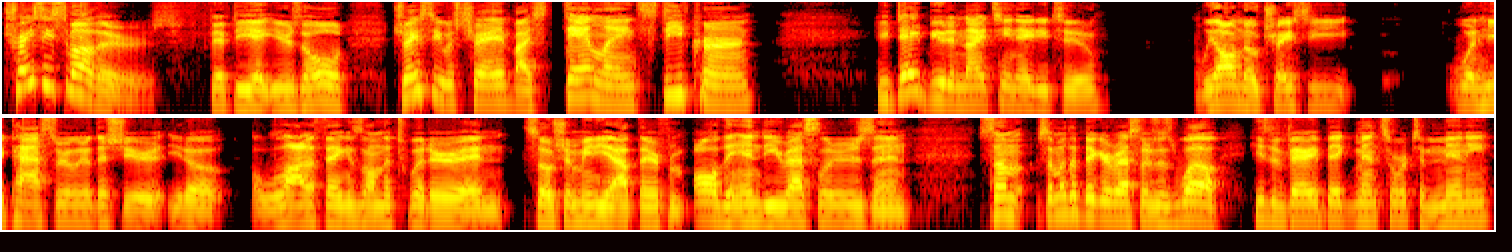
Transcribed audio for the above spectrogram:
Tracy Smothers, 58 years old. Tracy was trained by Stan Lane, Steve Keirn. He debuted in 1982. We all know Tracy when he passed earlier this year, you know, a lot of things on the Twitter and social media out there from all the indie wrestlers and some some of the bigger wrestlers as well. He's a very big mentor to many,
